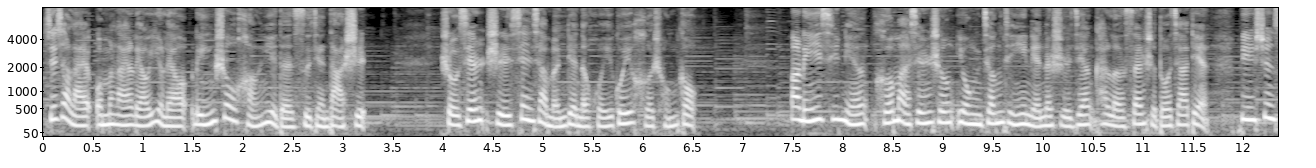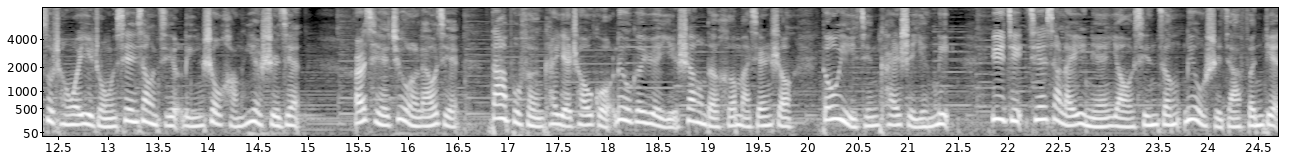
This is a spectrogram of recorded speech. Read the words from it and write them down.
接下来，我们来聊一聊零售行业的四件大事。首先是线下门店的回归和重构。二零一七年，盒马先生用将近一年的时间开了三十多家店，并迅速成为一种现象级零售行业事件。而且据我了解，大部分开业超过六个月以上的盒马先生都已经开始盈利，预计接下来一年要新增六十家分店。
